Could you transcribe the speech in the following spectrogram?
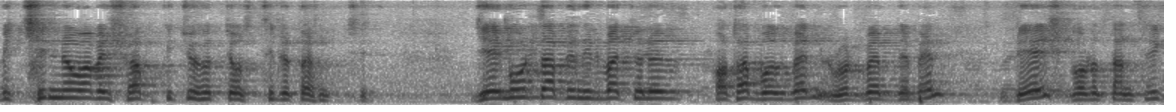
বিচ্ছিন্নভাবে সব কিছু হচ্ছে, অস্থিরতা হচ্ছে। যে মুহূর্তে আপনি নির্বাচনের কথা বলবেন রোডম্যাপ দেবেন, দেশ গণতান্ত্রিক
